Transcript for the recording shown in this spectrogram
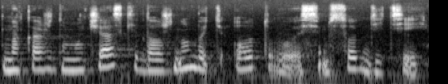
На каждом участке должно быть от 800 детей.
